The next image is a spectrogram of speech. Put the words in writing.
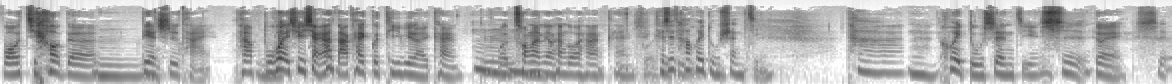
佛教的电视台，嗯、他不会去想要打开 Good TV 来看。嗯、我从来没有看过他看过。可是他会读圣经，他会读圣经，是。对，是。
